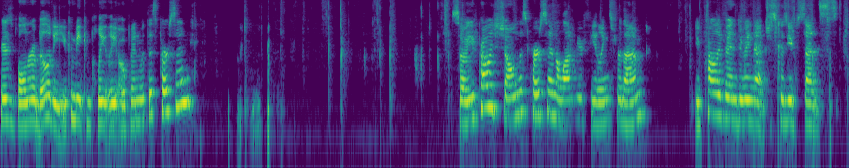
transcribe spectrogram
Here's vulnerability. You can be completely open with this person. So, you've probably shown this person a lot of your feelings for them. You've probably been doing that just because you've sensed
